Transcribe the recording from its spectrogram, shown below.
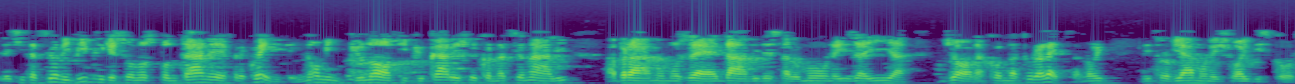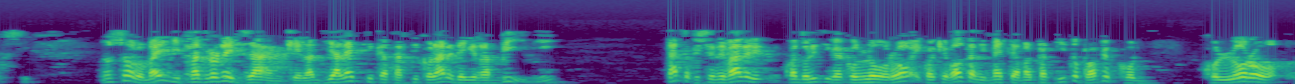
le citazioni bibliche sono spontanee e frequenti, i nomi più noti, più cari ai suoi connazionali, Abramo, Mosè, Davide, Salomone, Isaia, Giona, con naturalezza, noi li troviamo nei suoi discorsi. Non solo, ma egli padroneggia anche la dialettica particolare dei rabbini, tanto che se ne vale quando litiga con loro e qualche volta li mette a malpartito proprio con, con loro,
